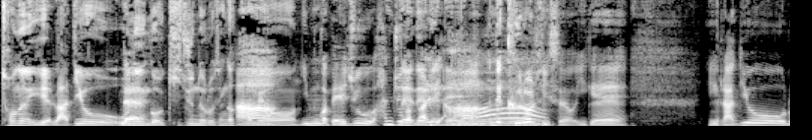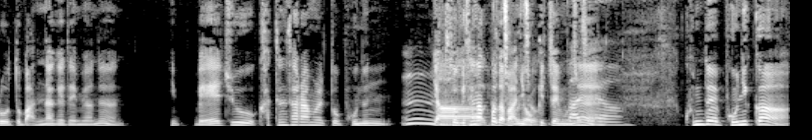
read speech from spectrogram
저는 이게 라디오 네. 오는 거 기준으로 생각하면 아, 이 뭔가 매주 한 주가 네네네네. 빨리. 아, 근데 아. 그럴 수 있어요. 이게 이 라디오로 또 만나게 되면은 이 매주 같은 사람을 또 보는 음. 약속이 아, 생각보다 그쵸, 많이 그쵸, 없기 그쵸. 때문에. 맞아요. 근데 보니까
